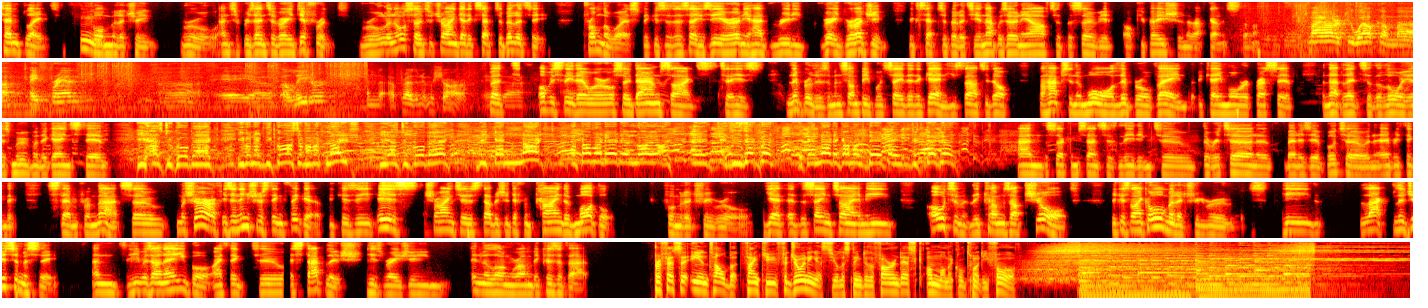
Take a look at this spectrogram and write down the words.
template hmm. for military rule and to present a very different rule and also to try and get acceptability from the West because, as I say, Zia only had really very grudging acceptability, and that was only after the Soviet occupation of Afghanistan. It's my honor to welcome uh, a friend, a, leader, and uh, President Musharraf. And, but uh, obviously, there were also downsides to his liberalism, and some people would say that again, he started off perhaps in a more liberal vein, but became more repressive. And that led to the lawyers' movement against him. He has to go back, even at the cost of our life. He has to go back. We cannot accommodate a lawyer, a usurper. We cannot accommodate a dictator and the circumstances leading to the return of Benazir Bhutto and everything that stemmed from that. So Musharraf is an interesting figure because he is trying to establish a different kind of model for military rule. Yet at the same time, he ultimately comes up short because, like all military rulers, he lacked legitimacy and he was unable, I think, to establish his regime in the long run because of that. Professor Ian Talbot, thank you for joining us. You're listening to the Foreign Desk on Monocle 24.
